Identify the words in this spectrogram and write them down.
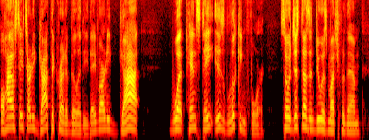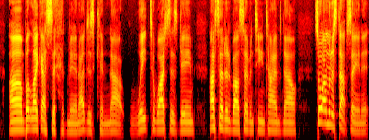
Ohio State's already got the credibility. They've already got what Penn State is looking for. So it just doesn't do as much for them. Um, but like I said, man, I just cannot wait to watch this game. I've said it about 17 times now, so I'm going to stop saying it.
